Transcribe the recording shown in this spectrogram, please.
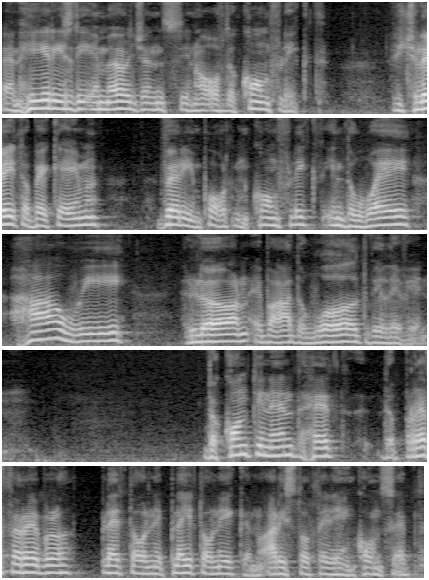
And here is the emergence, you know, of the conflict, which later became a very important conflict in the way how we learn about the world we live in. The continent had the preferable Platonic, Platonic and Aristotelian concept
